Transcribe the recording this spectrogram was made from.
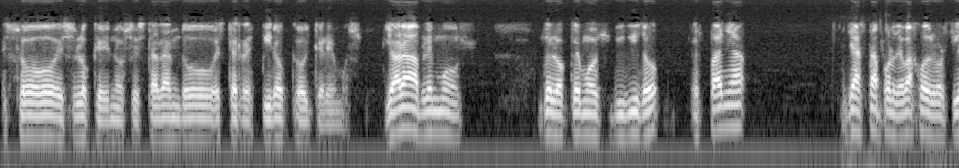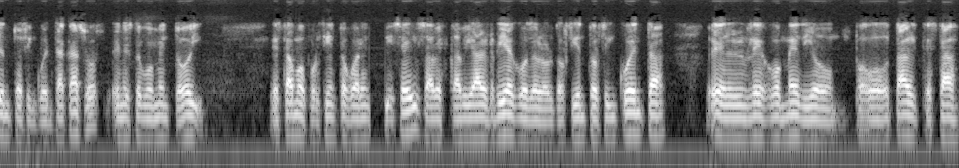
eso es lo que nos está dando este respiro que hoy queremos. Y ahora hablemos de lo que hemos vivido. España ya está por debajo de los 150 casos. En este momento hoy estamos por 146. Sabes que había el riesgo de los 250, el riesgo medio o tal que está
